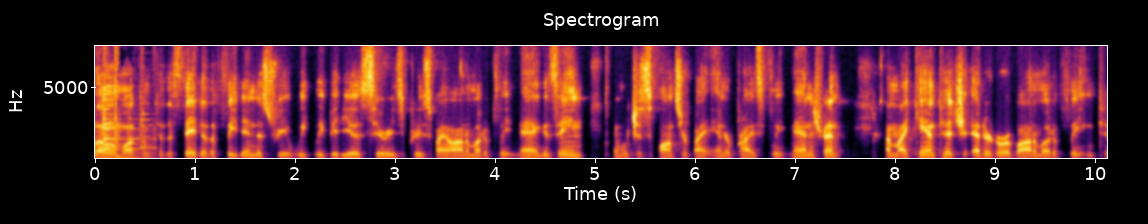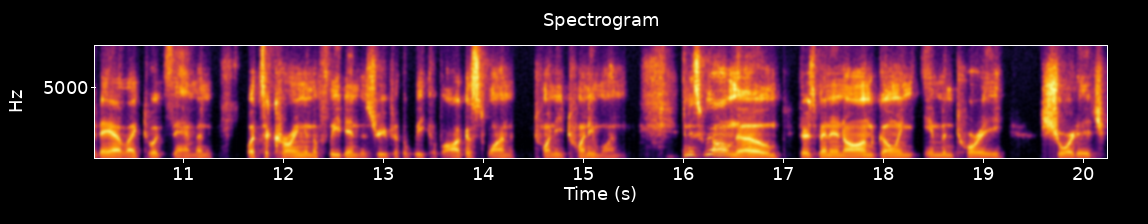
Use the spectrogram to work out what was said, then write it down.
Hello and welcome to the State of the Fleet Industry, a weekly video series produced by Automotive Fleet Magazine and which is sponsored by Enterprise Fleet Management. I'm Mike Antich, editor of Automotive Fleet, and today I'd like to examine what's occurring in the fleet industry for the week of August 1, 2021. And as we all know, there's been an ongoing inventory shortage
